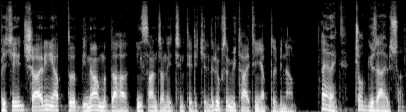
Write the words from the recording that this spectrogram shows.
Peki şairin yaptığı bina mı daha insan canı için tehlikelidir yoksa müteahhitin yaptığı bina mı? Evet, çok güzel bir soru.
